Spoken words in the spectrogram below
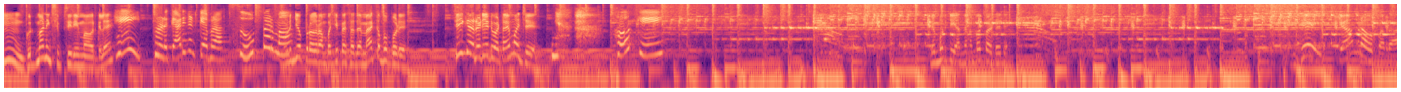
ம் குட் மார்னிங் சிப்சி ரீமா அவர்களே. ஹேய் உன்னோட கேடினட் கேமரா சூப்பர்மா முடிஞ்ச ப்ரோக்ராம் பத்தி பேசாத மேக்கப் போடு. சீக்கிரம் ரெடி ஆயிட்டு டைம் ஆச்சு. ஓகே என் மூர்த்தி அந்த நம்பர் பாட்டு ஏய் கேமராவை பாடுறா.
